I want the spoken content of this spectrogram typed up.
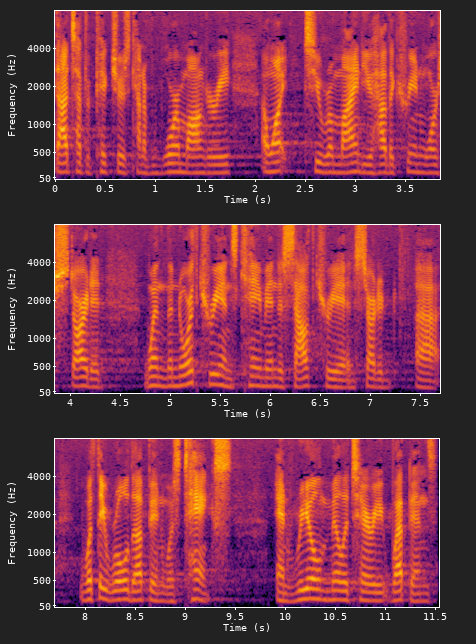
that type of picture is kind of warmongery, I want to remind you how the Korean War started. When the North Koreans came into South Korea and started, uh, what they rolled up in was tanks and real military weapons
